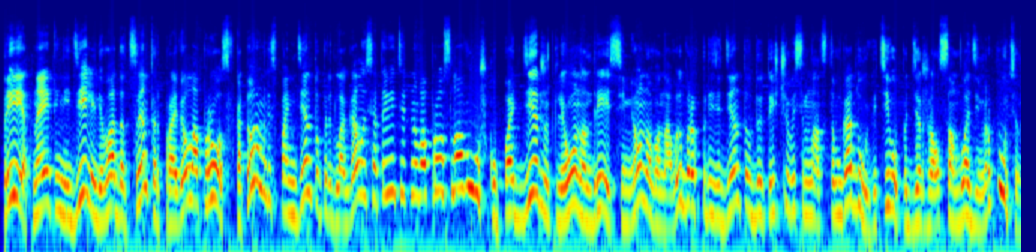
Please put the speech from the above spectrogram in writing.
Привет! На этой неделе Левада-центр провел опрос, в котором респонденту предлагалось ответить на вопрос-ловушку, поддержит ли он Андрея Семенова на выборах президента в 2018 году, ведь его поддержал сам Владимир Путин.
